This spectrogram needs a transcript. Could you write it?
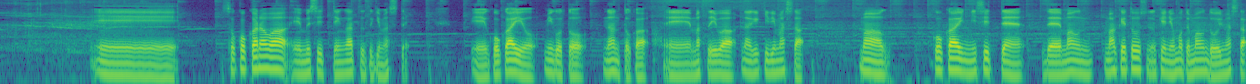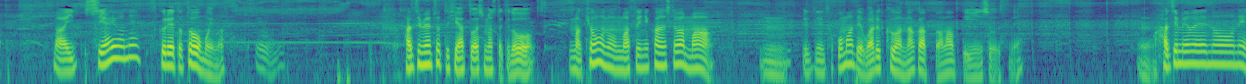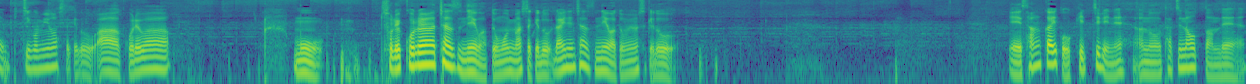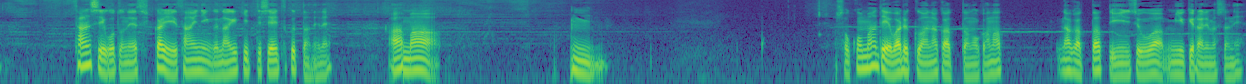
えー、そこからは、えー、無失点が続きまして、えー、5回を見事、なんとか、えー、麻酔は投げ切りました。まあ、5回2失点でマウン負け投手の権利を持ってマウンドを降りました。まあ、試合はね、作れたと思います。うん、初めはちょっとヒヤッとはしましたけど、まあ、今日の麻酔に関しては、まあ、うん、別にそこまで悪くはなかったなっていう印象ですね。うん、初めのね、ピッチングを見ましたけど、ああ、これは、もう、それこれはチャンスねえわって思いましたけど、来年チャンスねえわと思いましたけど、えー、3回以降きっちりね、あの、立ち直ったんで、3、4、5とね、しっかり3イニング投げ切って試合作ったんでね、あ、まあ、うん。そこまで悪くはなかったのかな、なかったっていう印象は見受けられましたね。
